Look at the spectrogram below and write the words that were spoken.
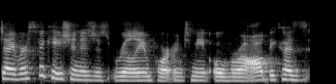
Diversification is just really important to me overall because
